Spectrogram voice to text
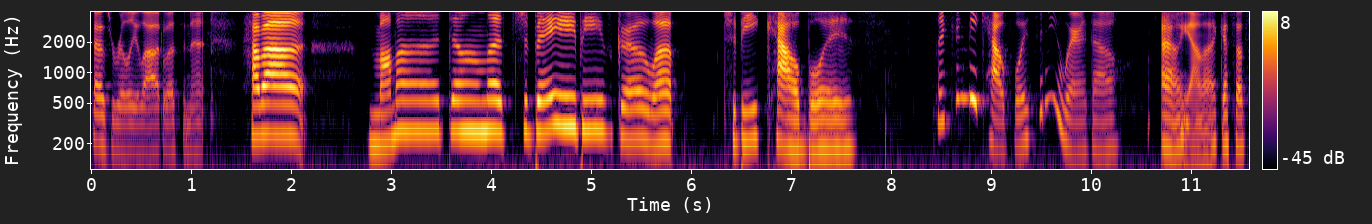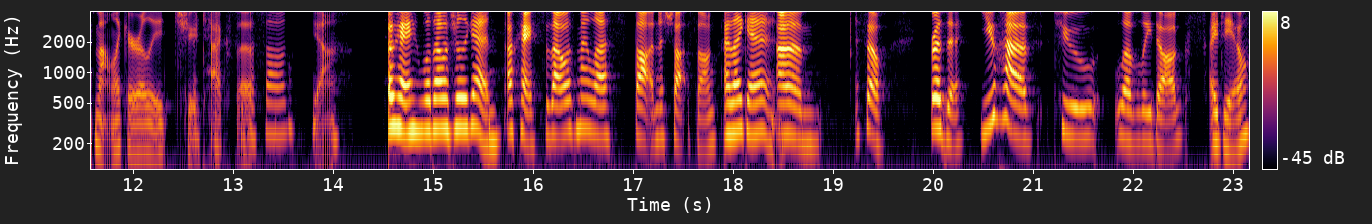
That was really loud, wasn't it? How about Mama, don't let your babies grow up to be cowboys? There can be cowboys anywhere, though. Oh, yeah. I guess that's not like a really true Texas. song. Yeah. Okay. Well, that was really good. Okay, so that was my last thought in a shot song. I like it. Um, so Rosa, you have two lovely dogs. I do.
